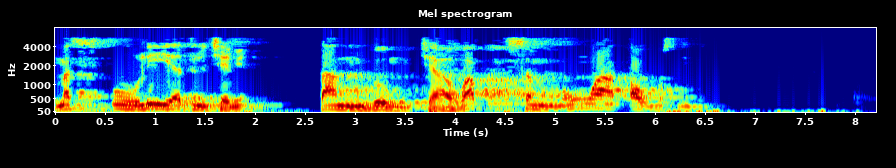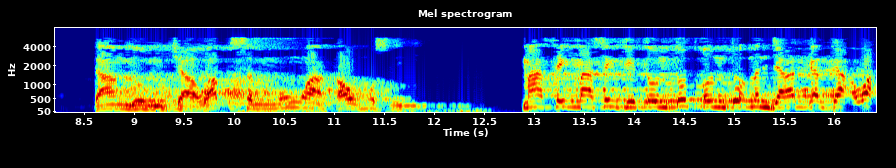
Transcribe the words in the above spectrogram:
mas'uliyatul jami' tanggung jawab semua kaum muslimin tanggung jawab semua kaum muslimin masing-masing dituntut untuk menjalankan dakwah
